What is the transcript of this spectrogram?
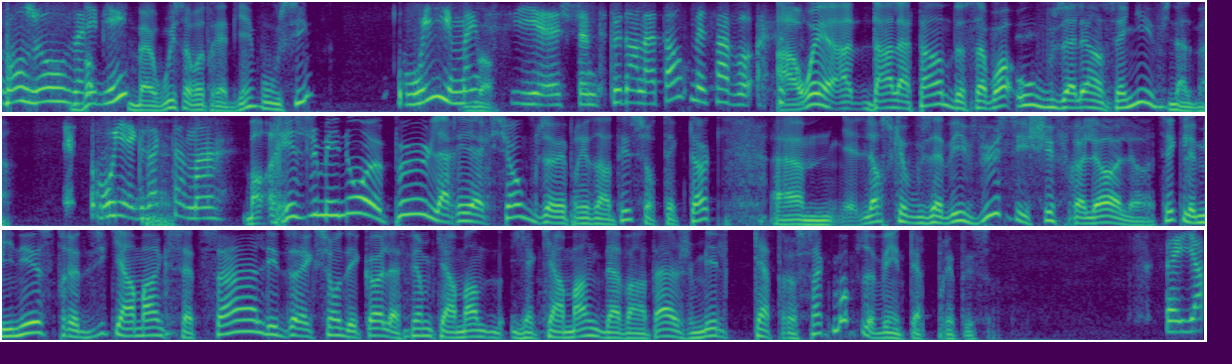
Bonjour, vous allez bien? Ben oui, ça va très bien. Vous aussi? Oui, même Bon. si euh, je suis un petit peu dans l'attente, mais ça va. Ah ouais, à- dans l'attente de savoir où vous allez enseigner finalement. Oui, exactement. Bon, résumez-nous un peu la réaction que vous avez présentée sur TikTok euh, lorsque vous avez vu ces chiffres-là. Là. Tu sais que le ministre dit qu'il en manque 700, les directions d'école affirment qu'il en manque, qu'il en manque davantage 1400. Comment vous avez interprété ça? Ben, hier,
